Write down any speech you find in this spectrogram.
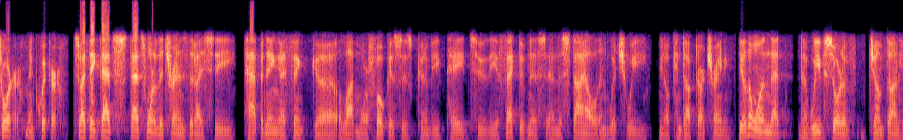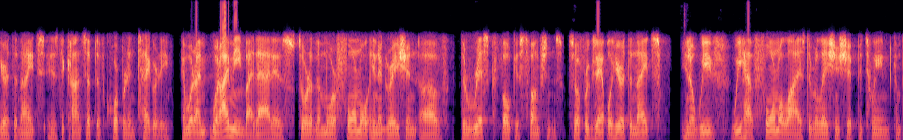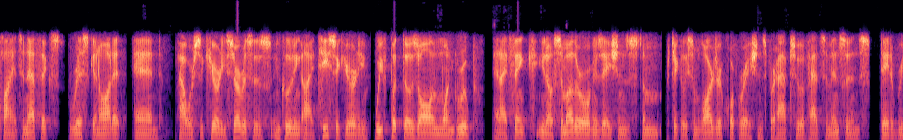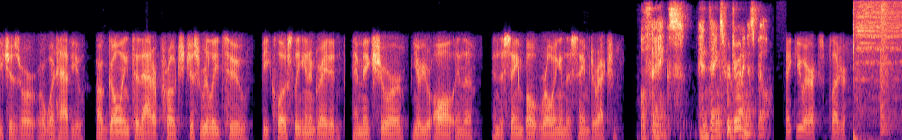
shorter and quicker. So I think that's that's one of the trends that I see happening. I think uh, a lot more focus is going to be paid to the effectiveness and the style in which we, you know, conduct our training. The other one that that we've sort of jumped on here at the Knights is the concept of corporate integrity. And what I what I mean by that is sort of the more formal integration of the risk focused functions. So for example, here at the Knights, you know, we've we have formalized the relationship between compliance and ethics, risk and audit, and our security services, including IT security. We've put those all in one group. And I think, you know, some other organizations, some particularly some larger corporations perhaps who have had some incidents, data breaches or, or what have you, are going to that approach just really to be closely integrated and make sure you know, you're all in the in the same boat rowing in the same direction. Well, thanks. And thanks for joining us, Bill. Thank you, Eric. It's a pleasure.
